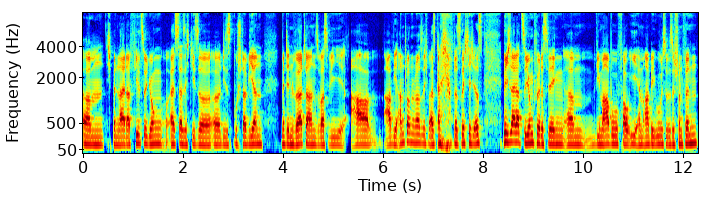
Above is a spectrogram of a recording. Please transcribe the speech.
Ähm, ich bin leider viel zu jung, als dass ich diese, äh, dieses Buchstabieren mit den Wörtern, sowas wie A, A wie Anton oder so, ich weiß gar nicht, ob das richtig ist, bin ich leider zu jung für, deswegen ähm, Vimabu, V-I-M-A-B-U, das wirst du schon finden.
